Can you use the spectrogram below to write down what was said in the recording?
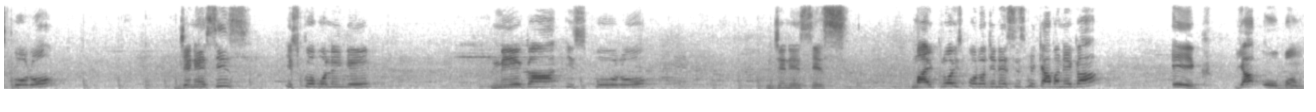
स्पोरोजेनेसिस इसको बोलेंगे मेगा स्पोरोजेनेसिस माइक्रोस्पोरोजेनेसिस में क्या बनेगा? एग या ओबम।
